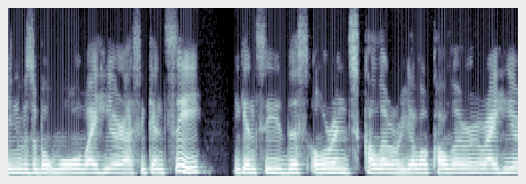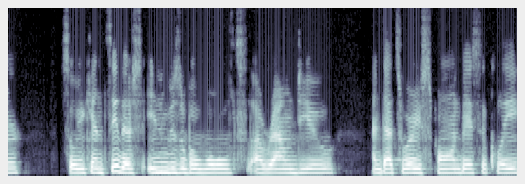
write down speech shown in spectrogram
invisible wall right here. As you can see, you can see this orange color or yellow color right here. So you can see there's invisible walls around you and that's where you spawn basically.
